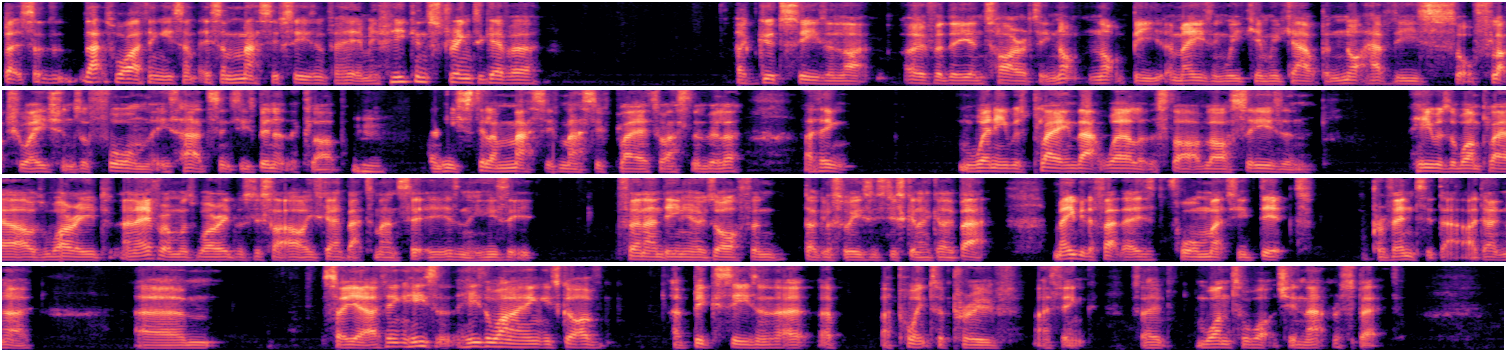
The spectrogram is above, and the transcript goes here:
but so that's why I think it's a, it's a massive season for him. If he can string together a good season like over the entirety, not not be amazing week in week out, but not have these sort of fluctuations of form that he's had since he's been at the club, mm and he's still a massive, massive player to Aston Villa. I think when he was playing that well at the start of last season, he was the one player I was worried, and everyone was worried. Was just like, oh, he's going back to Man City, isn't he? He's Fernandinho's off, and Douglas Luiz is just going to go back. Maybe the fact that his form actually dipped prevented that. I don't know. Um, so yeah, I think he's he's the one. I think he's got a, a big season, a, a, a point to prove. I think so. One to watch in that respect.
